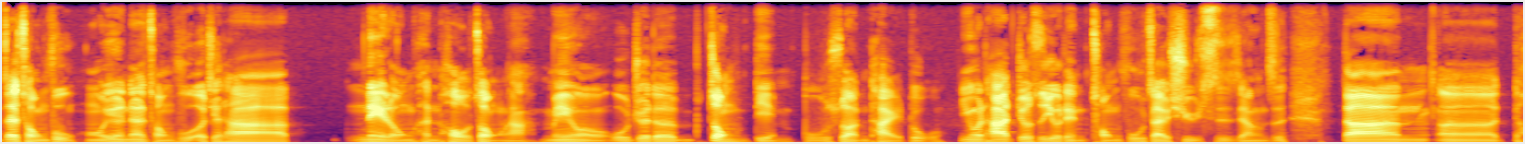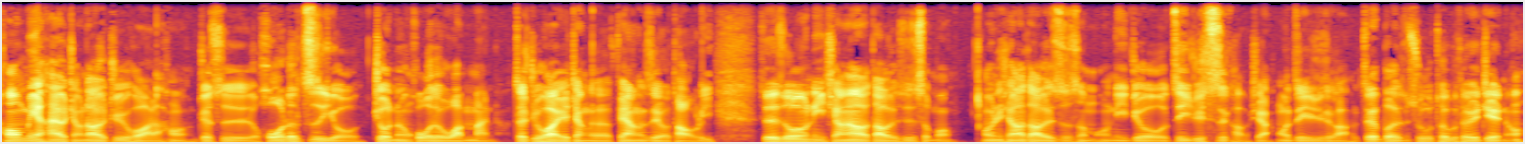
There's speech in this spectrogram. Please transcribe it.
在重复，我有点在重复，而且它内容很厚重啊，没有，我觉得重点不算太多，因为它就是有点重复在叙事这样子。但呃，后面还有讲到一句话了哈，就是活得自由就能活得完满，这句话也讲得非常之有道理。所以说，你想要的到底是什么？哦，你想要到底是什么？你就自己去思考一下，我自己去思考。这本书推不推荐哦？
